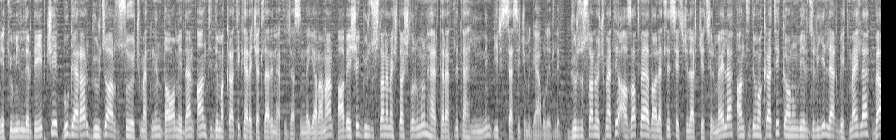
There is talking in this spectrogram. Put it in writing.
Matthew Miller deyib ki, bu qərar Gürcü arzusu hökumətinin davam edən antidemokratik hərəkətləri nəticəsində yaranan ABŞ Gürcüstan əməkdaşlığının hərtərəfli təhlilinin bir hissəsi kimi qəbul edilib. Gürcüstan hökuməti azad və ədalətli seçkilər keçirməklə, antidemokratik qanunvericiliyi ləğv etməklə və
